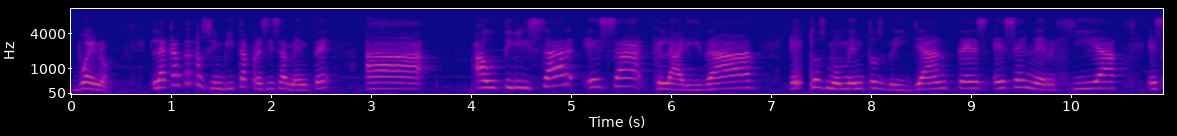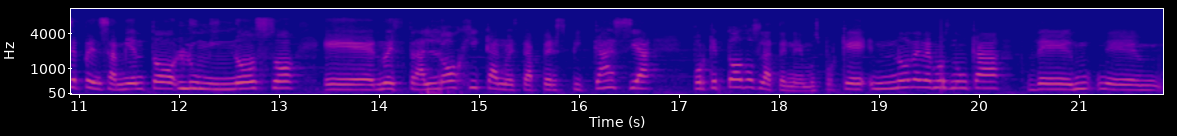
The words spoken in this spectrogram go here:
Bueno, la carta nos invita precisamente a a utilizar esa claridad, esos momentos brillantes, esa energía, ese pensamiento luminoso, eh, nuestra lógica, nuestra perspicacia, porque todos la tenemos, porque no debemos nunca eh,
